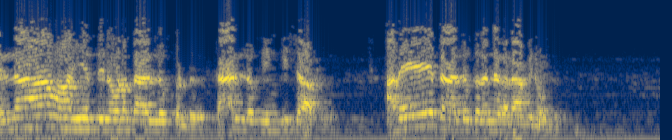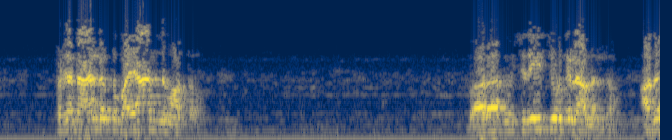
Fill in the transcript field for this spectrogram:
എല്ലാ മാന്യത്തിനോടും താലൂക്കുണ്ട് താലൂക്ക് ഇങ്കിഷാഫ് അതേ താലൂക്ക് തന്നെ കലാമിനുണ്ട്. പക്ഷെ താലൂക്ക് ബയാനിന് മാത്രം. വേറെ അത് വിശദീകരിച്ചു കൊടുക്കലാണല്ലോ. അത്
